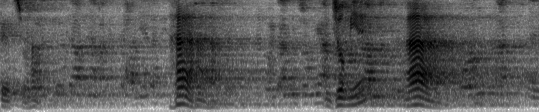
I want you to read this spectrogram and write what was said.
পেয়েছ, হ্যাঁ। হ্যাঁ, হ্যাঁ, হ্যাঁ। জমিয়ে আপনার জমিয়ে। হ্যাঁ বরং তার এই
